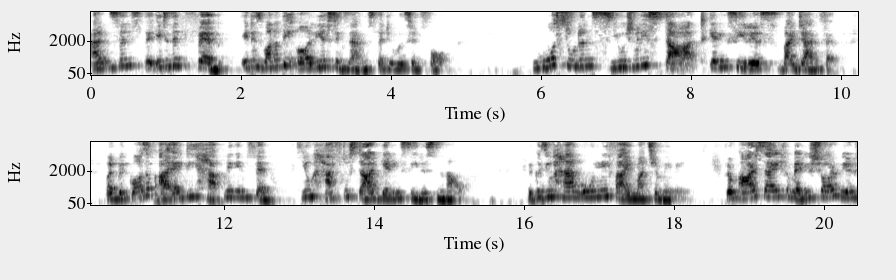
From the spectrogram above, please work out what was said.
And since it is in Feb, it is one of the earliest exams that you will sit for most students usually start getting serious by Jan Feb. But because of IIT happening in Feb, you have to start getting serious now because you have only five months remaining. From our side, from EduSure, we are,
